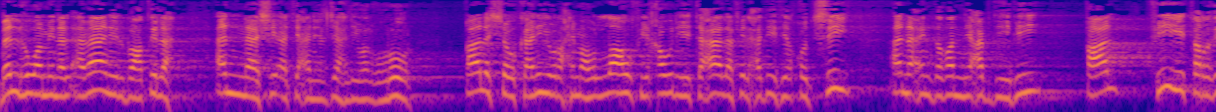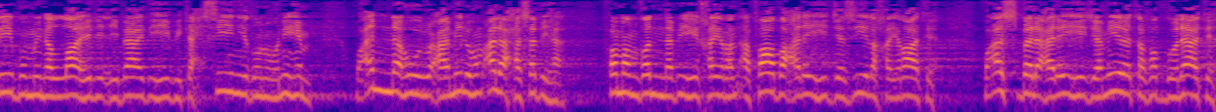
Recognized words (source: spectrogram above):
بل هو من الأمان الباطلة الناشئة عن الجهل والغرور. قال الشوكاني رحمه الله في قوله تعالى في الحديث القدسي أنا عند ظن عبدي بي. قال فيه ترغيب من الله لعباده بتحسين ظنونهم وأنه يعاملهم على حسبها فمن ظن به خيرا أفاض عليه جزيل خيراته وأسبل عليه جميل تفضلاته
